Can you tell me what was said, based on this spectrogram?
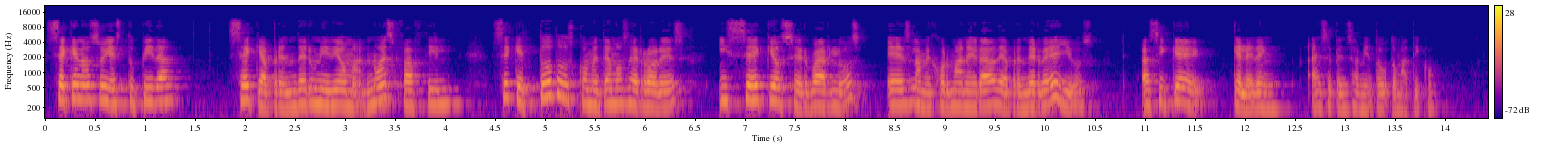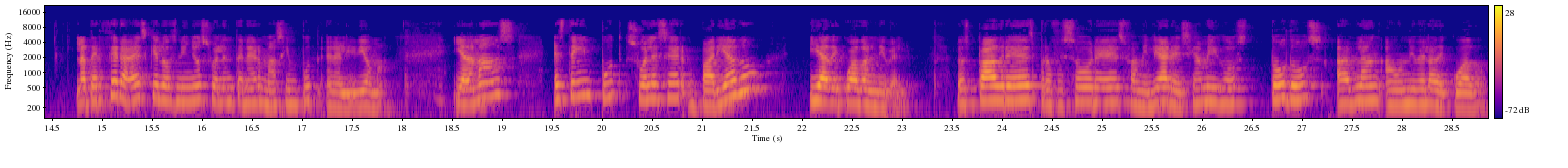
Sé que no soy estúpida, sé que aprender un idioma no es fácil, Sé que todos cometemos errores y sé que observarlos es la mejor manera de aprender de ellos. Así que que le den a ese pensamiento automático. La tercera es que los niños suelen tener más input en el idioma. Y además, este input suele ser variado y adecuado al nivel. Los padres, profesores, familiares y amigos, todos hablan a un nivel adecuado,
